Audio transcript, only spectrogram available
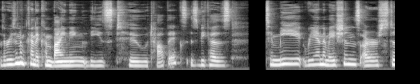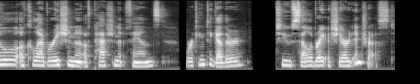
The reason I'm kind of combining these two topics is because to me, reanimations are still a collaboration of passionate fans working together to celebrate a shared interest.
